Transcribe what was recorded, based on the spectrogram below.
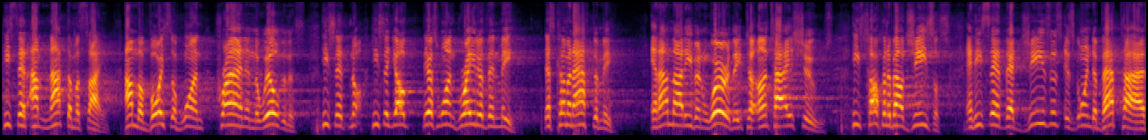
He said, I'm not the Messiah. I'm the voice of one crying in the wilderness. He said, No, he said, Y'all, there's one greater than me that's coming after me. And I'm not even worthy to untie his shoes. He's talking about Jesus. And he said that Jesus is going to baptize.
